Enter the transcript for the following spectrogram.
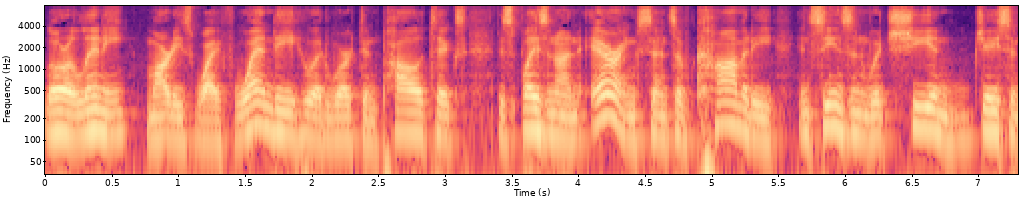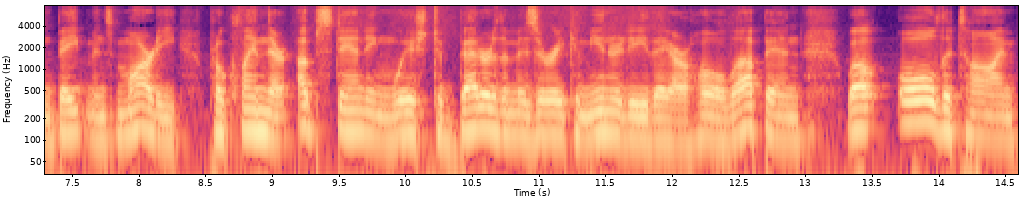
Laura Linney, Marty's wife Wendy, who had worked in politics, displays an unerring sense of comedy in scenes in which she and Jason Bateman's Marty proclaim their upstanding wish to better the Missouri community they are holed up in, while all the time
